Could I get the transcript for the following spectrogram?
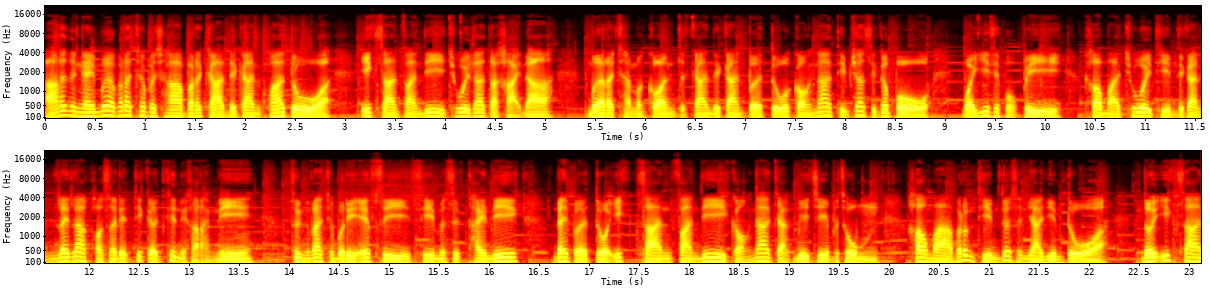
อาแล้วยังไงเมื่อพระราชประชาประกาศในการคว้าตัว อิกซานฟานดี้ช่วยล่าตาข่ายนะ เมื่อราชันมังกรจัดการในการเปิดตัวกองหน้าทีมชาติสิงคโปร์วัย 26 ปี เข้ามาช่วยทีมในการไล่ล่าความสำเร็จที่เกิดขึ้นในครั้งนี้ ซึ่งราชบุรี FC ทีมศึกไทยลีก ได้เปิดตัวอิกซานฟานดี้กองหน้าจาก BG ปทุม เข้ามาร่วมทีมด้วยสัญญายืมตัว โดยอิกซาน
